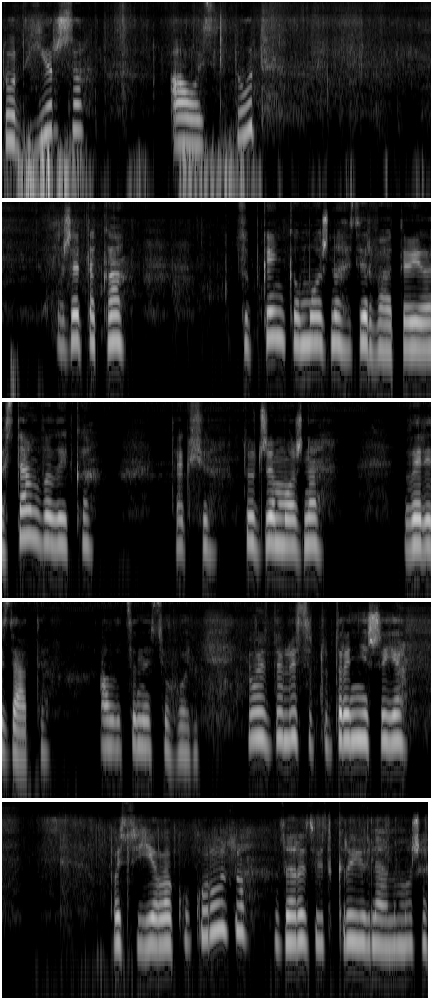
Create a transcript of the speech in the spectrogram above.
тут гірша. А ось тут вже така цупкенька можна зірвати. І ось там велика. Так що тут вже можна вирізати. Але це не сьогодні. І ось дивлюся, тут раніше я посіяла кукурузу. Зараз відкрию, гляну, може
